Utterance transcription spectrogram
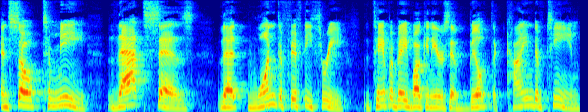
And so to me, that says that 1 to 53, the Tampa Bay Buccaneers have built the kind of team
